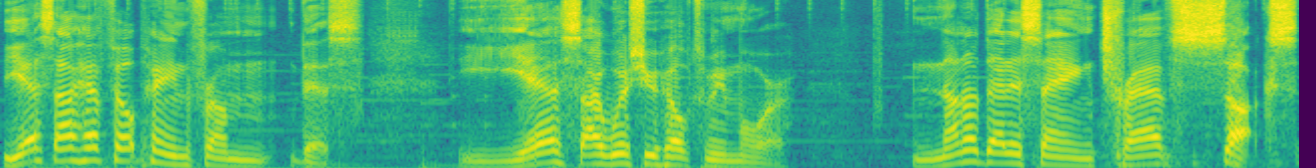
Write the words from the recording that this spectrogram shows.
Yes, I have felt pain from this. Yes, I wish you helped me more. None of that is saying Trav sucks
